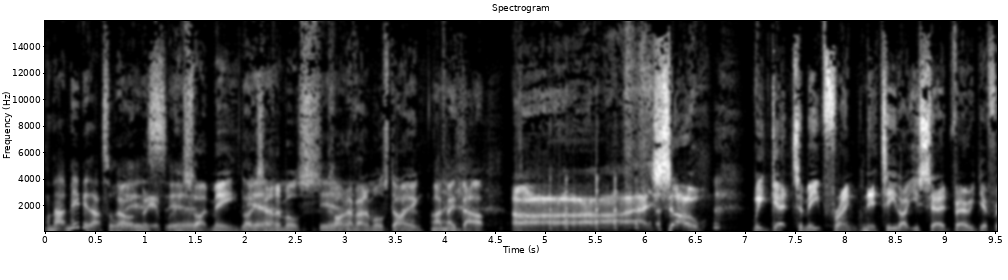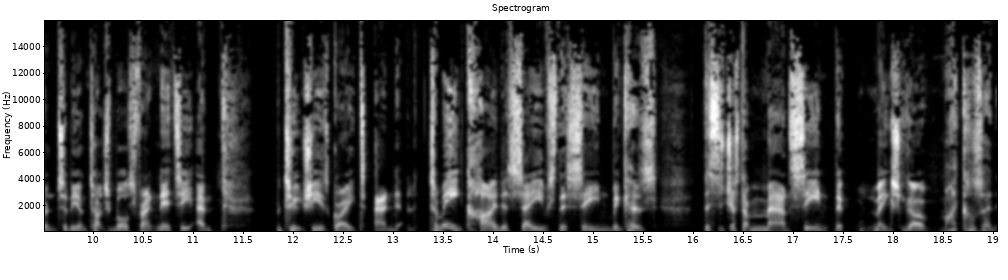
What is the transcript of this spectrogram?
And that maybe that's all No, it but is. It's yeah. like me, likes Yeah. animals. Yeah. Can't have animals dying. I made that up. Ah, so we get to meet Frank Nitti, like you said, very different to the Untouchables. Frank Nitti and Tucci is great, and to me, kind of saves this scene because this is just a mad scene that makes you go, "Michael's an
